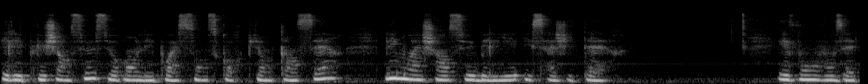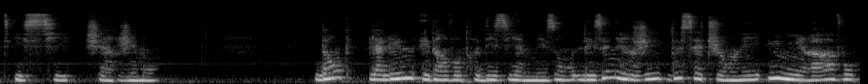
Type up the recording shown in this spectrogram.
Et les plus chanceux seront les poissons, scorpions, cancer, les moins chanceux, bélier et sagittaire. Et vous, vous êtes ici, chers Gémeaux. Donc, la lune est dans votre dixième maison. Les énergies de cette journée unira vos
